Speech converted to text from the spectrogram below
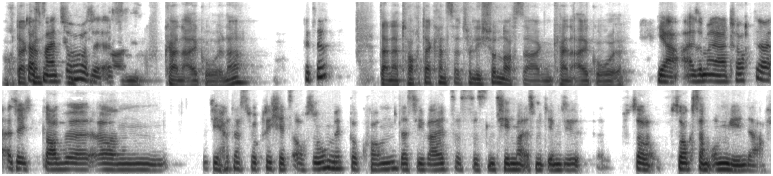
Tochter das mein Zuhause ist. Sagen, kein Alkohol, ne? Bitte? Deiner Tochter kannst du natürlich schon noch sagen, kein Alkohol. Ja, also meiner Tochter, also ich glaube, ähm, die hat das wirklich jetzt auch so mitbekommen, dass sie weiß, dass das ein Thema ist, mit dem sie so, sorgsam umgehen darf.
